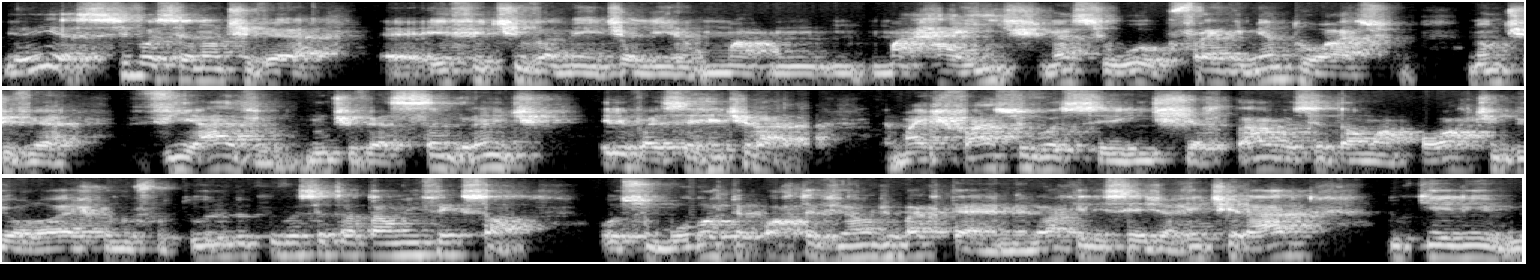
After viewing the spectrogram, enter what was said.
e aí, se você não tiver é, efetivamente ali uma, um, uma raiz, né, se o fragmento ósseo não tiver viável, não tiver sangrante, ele vai ser retirado. É mais fácil você enxertar, você dar um aporte biológico no futuro do que você tratar uma infecção. Osso morto é porta-avião de bactéria. Melhor que ele seja retirado do que ele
